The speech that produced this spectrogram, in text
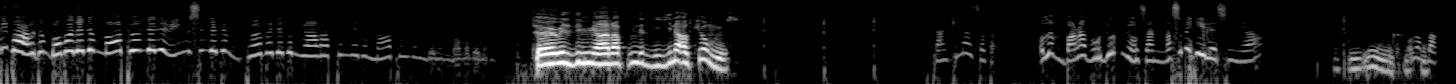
bir bağırdım. Baba dedim ne yapıyorsun dedim. İyi misin dedim. Tövbe dedim ya Rabbim dedim. Ne yapıyorsun dedim baba dedim. Tövbe dedim ya Rabbim dedim. Yine akıyor muyuz? Sen kime satar? Oğlum bana vurdurtmuyor sen nasıl bir hilesin ya? Kanka? Oğlum bak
